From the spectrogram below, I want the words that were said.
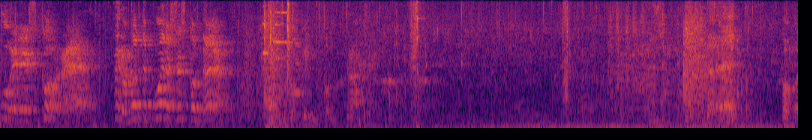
Puedes correr, pero no te puedes esconder. Tengo que encontrarte. Oh!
